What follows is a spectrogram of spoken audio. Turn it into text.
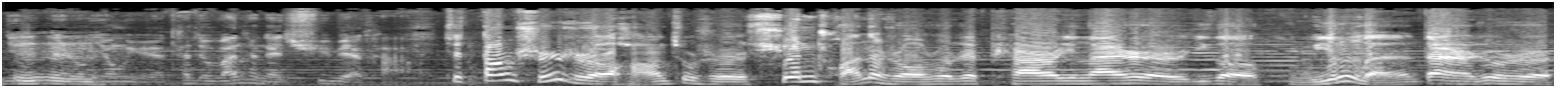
音那种英语，他就完全给区别开了。这当时时候好像就是宣传的时候说这片儿应该是一个古英文，但是就是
